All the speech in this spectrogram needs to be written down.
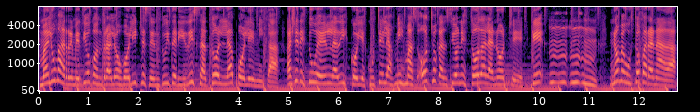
Maluma arremetió contra los boliches en Twitter y desató la polémica. Ayer estuve en la disco y escuché las mismas ocho canciones toda la noche. Que mm, mm, mm, no me gustó para nada.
